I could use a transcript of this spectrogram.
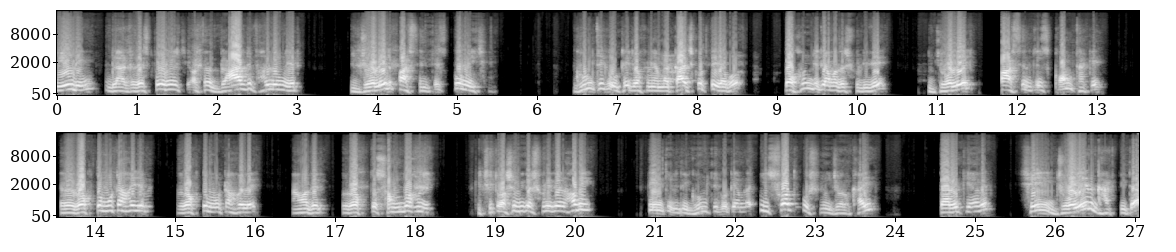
ইউরিন ব্লাড রেস্টোর হয়েছে, অর্থাৎ ব্লাড ভলিউমের জলের পার্সেন্টেজ কমেছে। ঘুম থেকে উঠে যখন আমরা কাজ করতে যাব, তখন যদি আমাদের শরীরে জলের পার্সেন্টেজ কম থাকে, তাহলে রক্ত মোটা হয়ে যাবে। রক্ত মোটা হলে আমাদের রক্ত সংবহনে কিছু তো অসুবিধা শরীরের হবেই। কিন্তু যদি ঘুম থেকে উঠে আমরা ঈষৎ উষ্ণ জল খাই, তাহলে কি হবে? সেই জলের ঘাটতিটা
